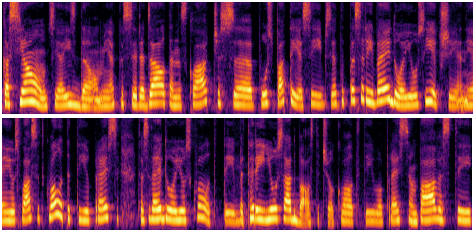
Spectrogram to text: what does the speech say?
kas jauns, ja izdevumi, ja, kas ir dzeltenas klačas, eh, puspatiesības, ja, tad tas arī veido jūsu iekšieni. Ja jūs lasat kvalitatīvu presi, tas veido jūsu kvalitatīvu, bet arī jūs atbalstat šo kvalitatīvo presi un pāvestī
